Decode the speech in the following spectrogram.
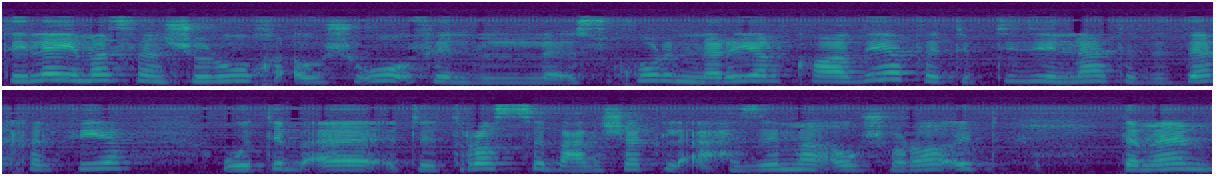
تلاقي مثلا شروخ أو شقوق في الصخور النارية القاعدية فتبتدي إنها تتداخل فيها وتبقى تترسب على شكل أحزمة أو شرائط تمام؟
